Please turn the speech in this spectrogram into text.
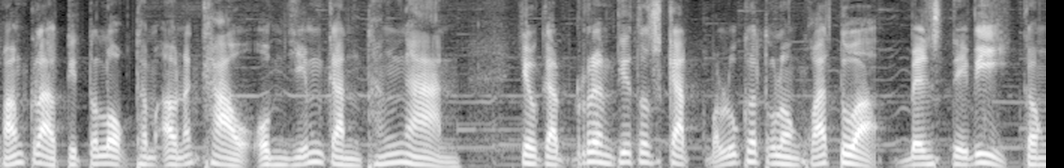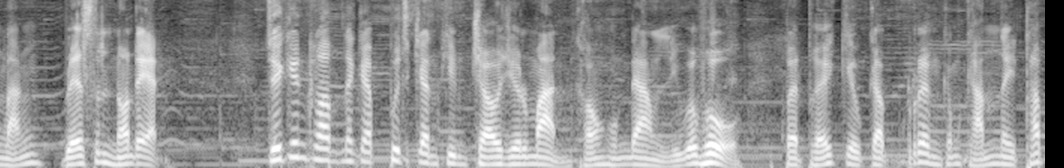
พร้อมกล่าวติดตลกทำเอานักข่าวอมยิ้มกันทั้งงาน เกี่ยวกับเรื่องที่ทศกัณฐ์บรรลุข้อตกลงคว้าตัวเบนสตีวีกองหลังเบรสเลนนอเดนเจอร์เกนคลับนะครับผู้จัดการทีมชาวเยอรมันของหงส์ด่างลิเวอร์พูลเปิดเผยเกี่ยวกับเรื่องขำๆในทัพ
